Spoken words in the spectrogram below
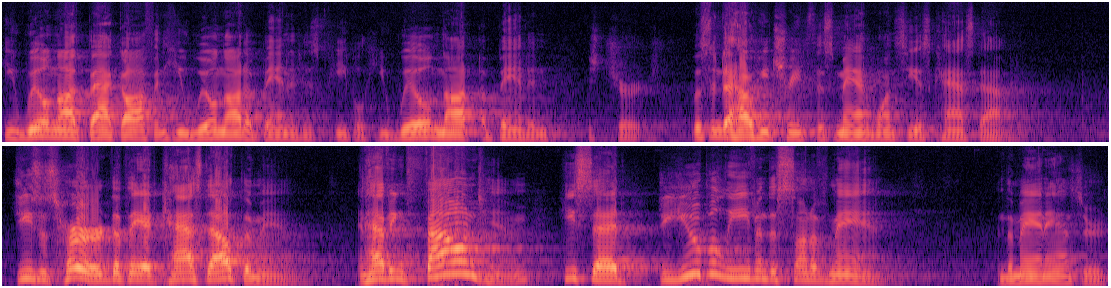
He will not back off and he will not abandon his people. He will not abandon his church. Listen to how he treats this man once he is cast out. Jesus heard that they had cast out the man, and having found him, he said, Do you believe in the Son of Man? And the man answered,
